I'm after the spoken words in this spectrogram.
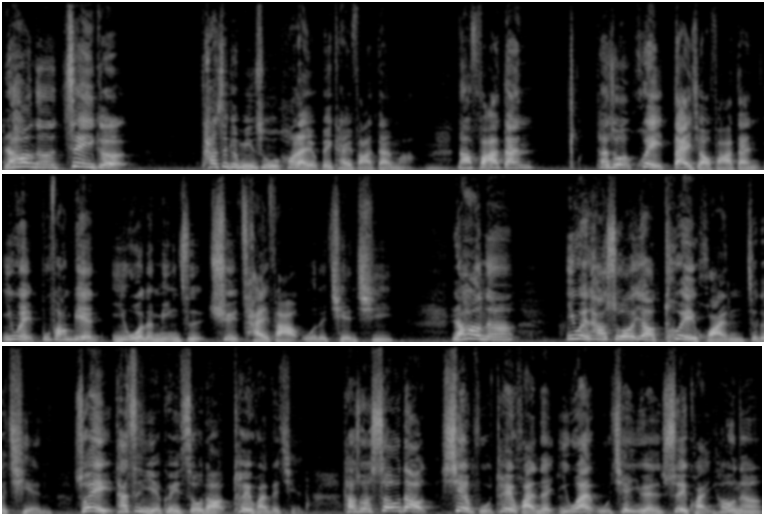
然后呢，这一个他这个民宿后来有被开罚单嘛？那罚单，他说会代缴罚单，因为不方便以我的名字去裁罚我的前妻。然后呢，因为他说要退还这个钱，所以他自己也可以收到退还的钱。他说收到县府退还的一万五千元税款以后呢，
